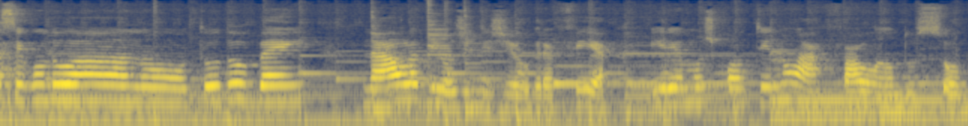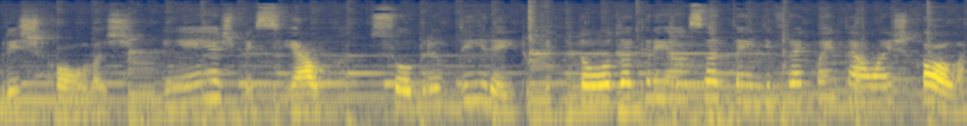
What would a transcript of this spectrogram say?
Olá, segundo ano, tudo bem? Na aula de hoje de Geografia, iremos continuar falando sobre escolas e, em especial, sobre o direito que toda criança tem de frequentar uma escola.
